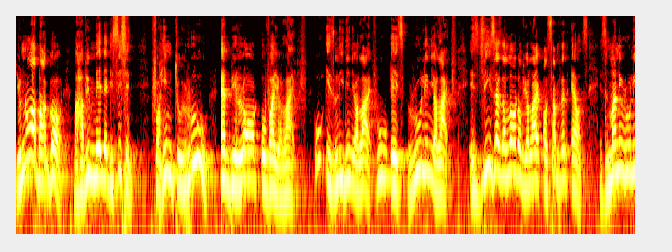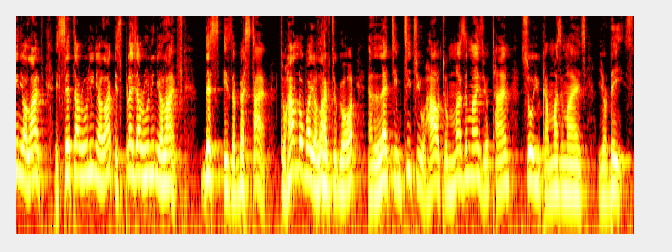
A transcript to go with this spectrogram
You know about God, but have you made a decision for Him to rule and be Lord over your life? Who is leading your life? Who is ruling your life? Is Jesus the Lord of your life or something else? Is money ruling your life? Is Satan ruling your life? Is pleasure ruling your life? This is the best time to hand over your life to God and let Him teach you how to maximize your time so you can maximize your days.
